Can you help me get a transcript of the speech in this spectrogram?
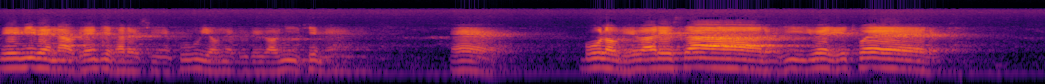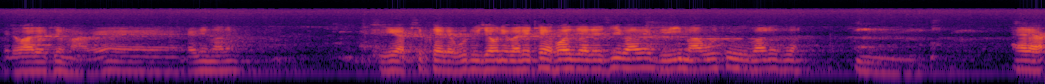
သေးပြီးတဲ့နောက်ပြင်ပြစ်ထားလို့ရှိရင်ဖူးဖူးရောင်တဲ့သူတွေကောင်းကြီးဖြစ်မယ်အဲ ပိုးလောက်တွေပါလေစားလို့ရည်ရွယ်တွေထွဲလို့ဒီလိုအားလည်းဖြစ်မှာပဲအဲဒီမှာလည်းဒီကဖြစ်ခဲ့တဲ့ဝိသုကြောင့်တွေပါလေထဲဟောကြတယ်ရှိပါပဲဒီမှာဝိသုပါလို့ဆိုတာอืมအဲ့တော့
